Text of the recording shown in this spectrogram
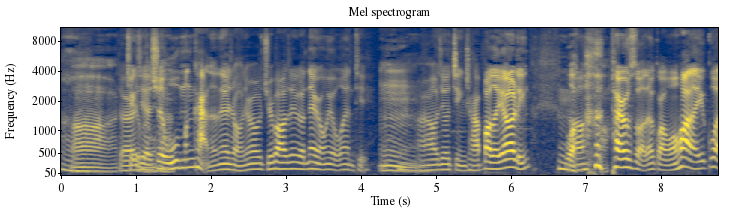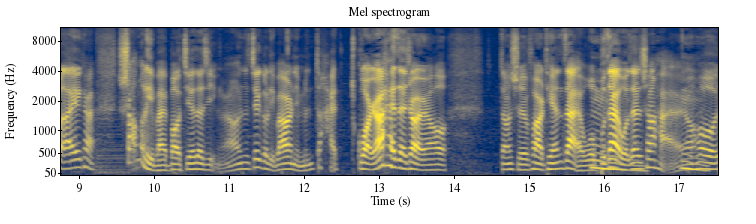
啊，对，而且是无门槛的那种，就是举报这个内容有问题，嗯，然后就警察报的幺幺零，哇，派出所的管文化的一过来一看，上个礼拜报接的警，然后这个礼拜二你们还果然还在这儿，然后。当时范尔天在我不在，我在上海，然后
